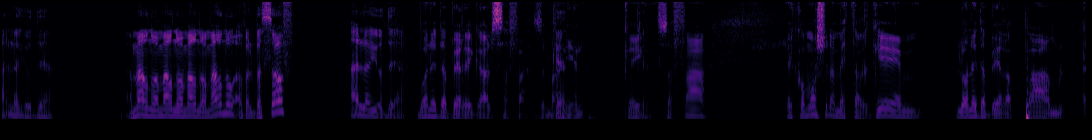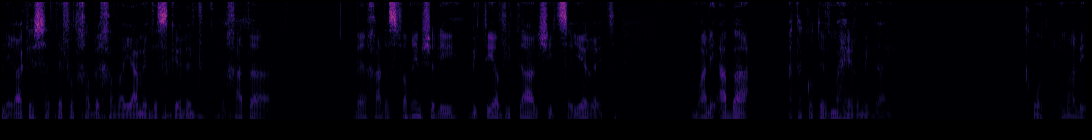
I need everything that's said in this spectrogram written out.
אללה יודע. אמרנו, אמרנו, אמרנו, אמרנו, אבל בסוף, אללה יודע. בוא נדבר רגע על שפה, זה מעניין, אוקיי? כן. שפה, מקומו של המתרגם, לא נדבר הפעם, אני רק אשתף אותך בחוויה מתסכלת. באחת ה... באחד הספרים שלי, בתי אביטל, שהיא ציירת, אמרה לי, אבא, אתה כותב מהר מדי. כמו, היא אמרה לי,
